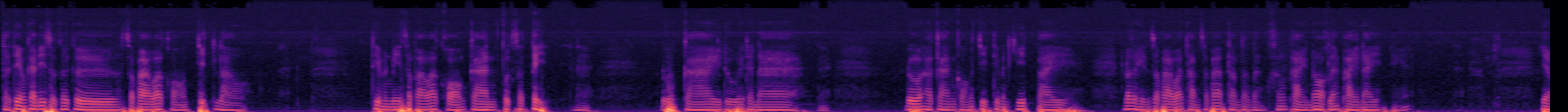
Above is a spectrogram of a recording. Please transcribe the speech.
แต่ที่สำคัญที่สุดก็คือสภาวะของจิตเรา ที่มันมีสภาวะของการฝึกสตินะดูกายดูเวทนานะดูอาการของจิตที่มันคิดไป แล้วก็เห็นสภาวะธรรมสภาพธรรมต่างๆทั้งภายนอกและภายในอย่างเงี้ยอย่า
